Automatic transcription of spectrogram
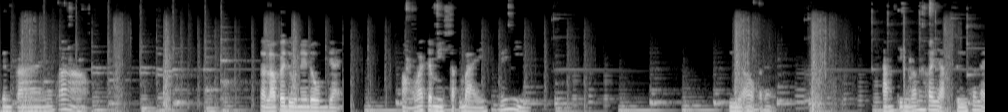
เป็นไปเปล่าแต่เราไปดูในโดมใหญ่ หวังว่าจะมีสักใบไม่มีซื้อเอาก็ได้ตามจริงก็ไม่ค่อยอยากซื้อเท่าไหร่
